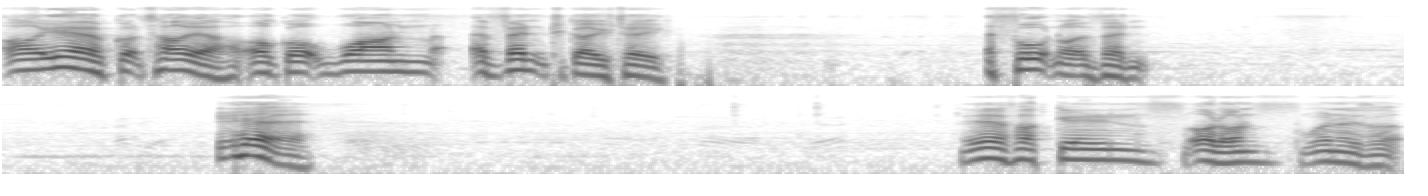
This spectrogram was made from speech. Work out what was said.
Oh yeah, I've got to tell you, I've got one event to go to. A Fortnite event. Yeah. Yeah, fucking. Hold on, when is it?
